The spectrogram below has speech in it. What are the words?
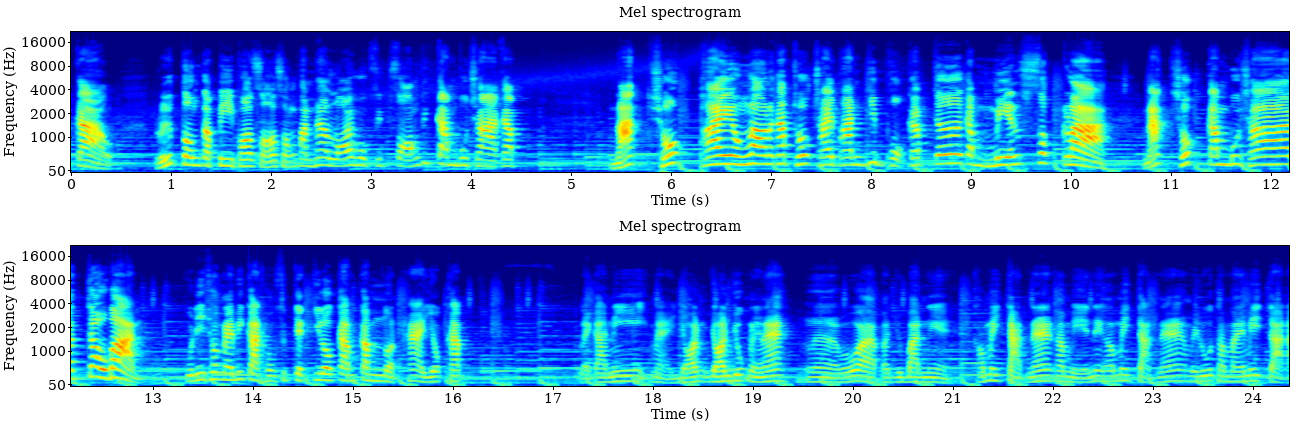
2019 หรือตรงกับปีพศ 2562 ที่กัมพูชาครับ นักชกไทยของเรานะครับ ชกชัยพันยี่หกครับ เจอกับเมียนซกกรา นักชกกัมพูชาเจ้าบ้านคู่นี้ชกในพิกัด 67 กิโลกรัมกำหนด 5 ยกครับ รายการนี้แหมย้อนย้อนยุคหน่อยนะเออเพราะว่าปัจจุบันเนี่ยเขาไม่จัดนะเขมรเนี่ยเขาไม่จัดนะ ไม่รู้ทำไมไม่จัด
